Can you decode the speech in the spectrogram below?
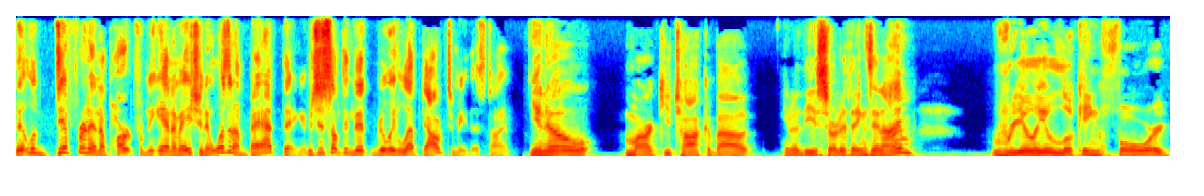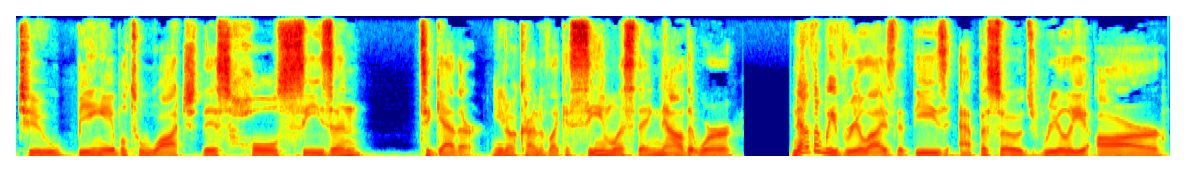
that looked different and apart from the animation. It wasn't a bad thing. It was just something that really leapt out to me this time. You know, Mark, you talk about, you know, these sort of things and I'm really looking forward to being able to watch this whole season together, you know, kind of like a seamless thing. Now that we're now that we've realized that these episodes really are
